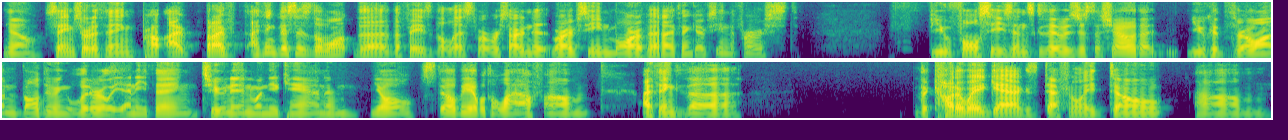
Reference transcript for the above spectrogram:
you know, same sort of thing. Pro- I but I've I think this is the one the the phase of the list where we're starting to where I've seen more of it. I think I've seen the first few full seasons because it was just a show that you could throw on while doing literally anything. Tune in when you can, and you'll still be able to laugh. Um, I think the the cutaway gags definitely don't um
